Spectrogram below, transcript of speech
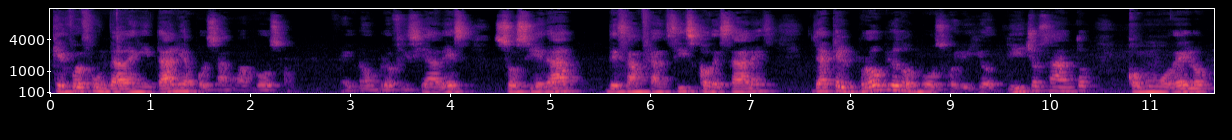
que fue fundada en Italia por San Juan Bosco. El nombre oficial es Sociedad de San Francisco de Sales, ya que el propio Don Bosco eligió dicho santo como modelo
